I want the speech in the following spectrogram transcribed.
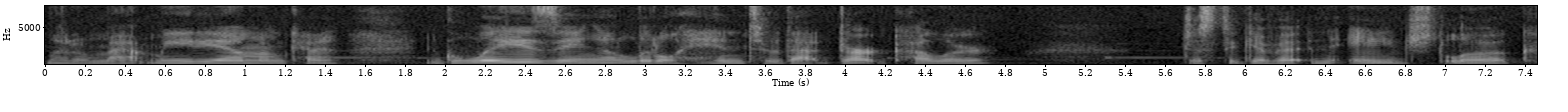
Little matte medium. I'm kind of glazing a little hint of that dark color just to give it an aged look.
